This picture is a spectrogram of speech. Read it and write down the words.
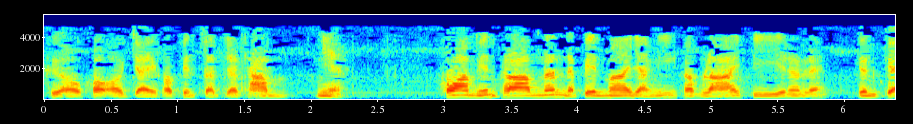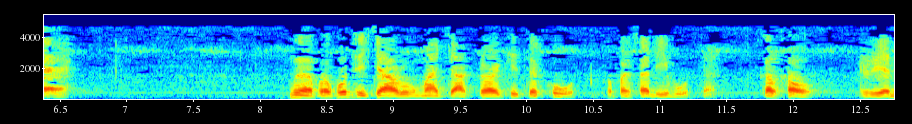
คือเอาเขาเอาใจเขาเป็นสัจธรรม เนี่ย ความเห็นพรามนั้นเน่ยเป็นมาอย่างนี้ครับหลายปีนั่นแหละจนแก่ เมื่อพระพุทธเจ้าลงมาจากดอยคิจกูดพระปัสดีบุตรเนี่ยก็เข้าเรียน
